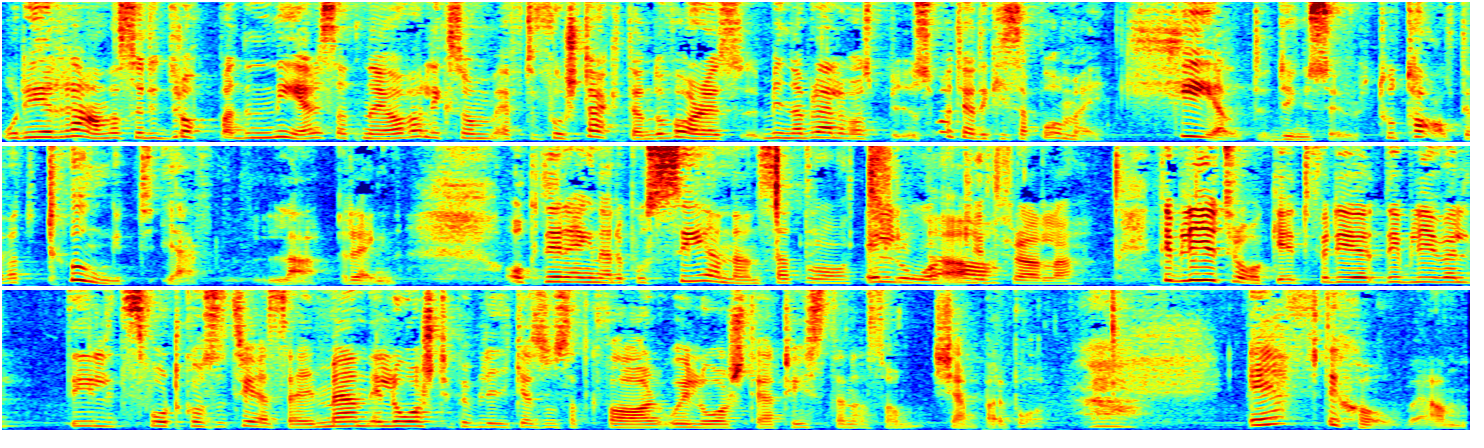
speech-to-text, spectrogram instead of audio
Och det rann, alltså det droppade ner så att när jag var liksom efter första akten då var det, mina brallor var som att jag hade kissat på mig. Helt dyngsur, totalt. Det var ett tungt jävla regn. Och det regnade på scenen så att... Åh, tråkigt ja. för alla. Det blir ju tråkigt för det, det blir väl det är lite svårt att koncentrera sig. Men eloge till publiken som satt kvar och eloge till artisterna som kämpade på. Efter showen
